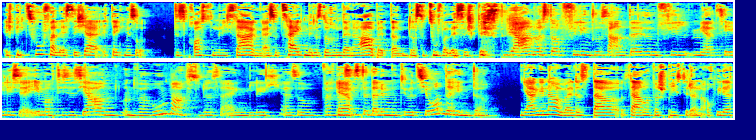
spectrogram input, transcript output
ich bin zuverlässig, ja, ich denke mir so, das brauchst du mir nicht sagen. Also zeig mir das doch in deiner Arbeit dann, dass du zuverlässig bist. Ja, und was da auch viel interessanter ist und viel mehr zählt, ist ja eben auch dieses Ja und, und warum machst du das eigentlich? Also was, was Ja. ist da deine Motivation dahinter? Ja, genau, weil das da, darüber sprichst du dann auch wieder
